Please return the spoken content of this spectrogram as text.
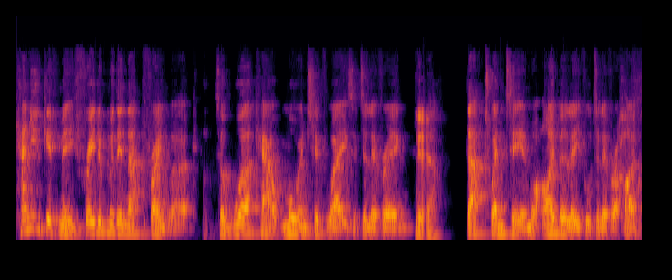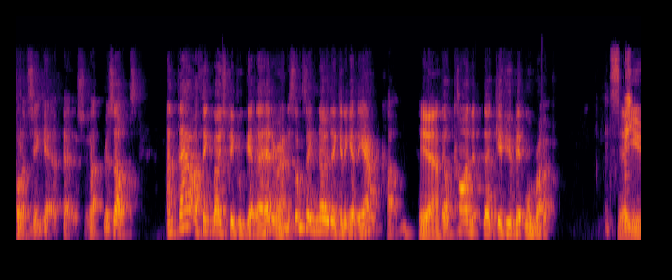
Can you give me freedom within that framework to work out more intuitive ways of delivering yeah. that 20 and what I believe will deliver a higher quality and get better results? And that I think most people get their head around. As long as they know they're going to get the outcome, yeah, they'll kind of they'll give you a bit more rope. Yeah, you,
